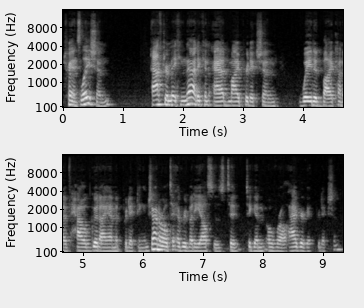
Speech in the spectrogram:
translation. After making that, it can add my prediction weighted by kind of how good I am at predicting in general to everybody else's to to get an overall aggregate prediction.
